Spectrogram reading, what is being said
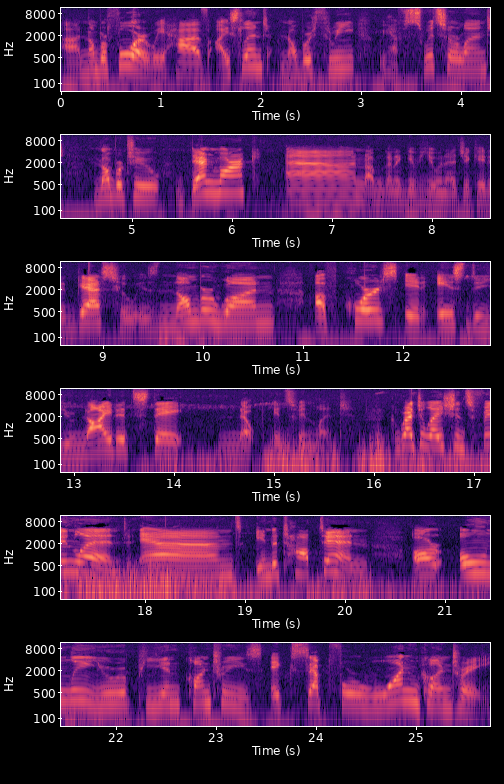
Uh, number four, we have Iceland. Number three, we have Switzerland. Number two, Denmark. And I'm going to give you an educated guess who is number one. Of course, it is the United States. No, it's Finland. Congratulations, Finland. And in the top 10 are only European countries, except for one country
